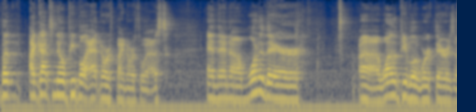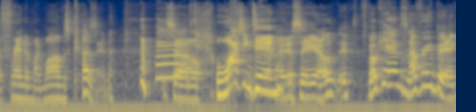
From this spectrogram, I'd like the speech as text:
But I got to know people at North by Northwest, and then uh, one of their uh, one of the people that worked there is a friend of my mom's cousin. so Washington. I just say, you know, Spokane's not very big.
